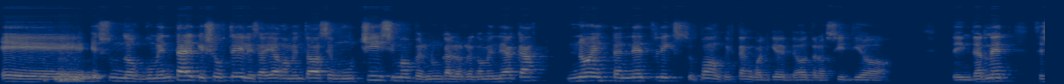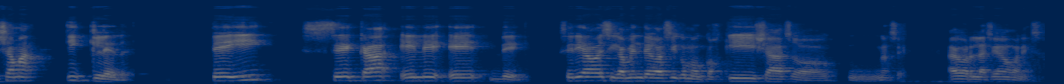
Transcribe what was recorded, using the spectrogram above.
Eh, es un documental que yo a ustedes les había comentado hace muchísimo, pero nunca lo recomendé acá. No está en Netflix, supongo que está en cualquier otro sitio de internet. Se llama Tickled. T-I C-K-L-E-D. Sería básicamente algo así como cosquillas o no sé, algo relacionado con eso.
